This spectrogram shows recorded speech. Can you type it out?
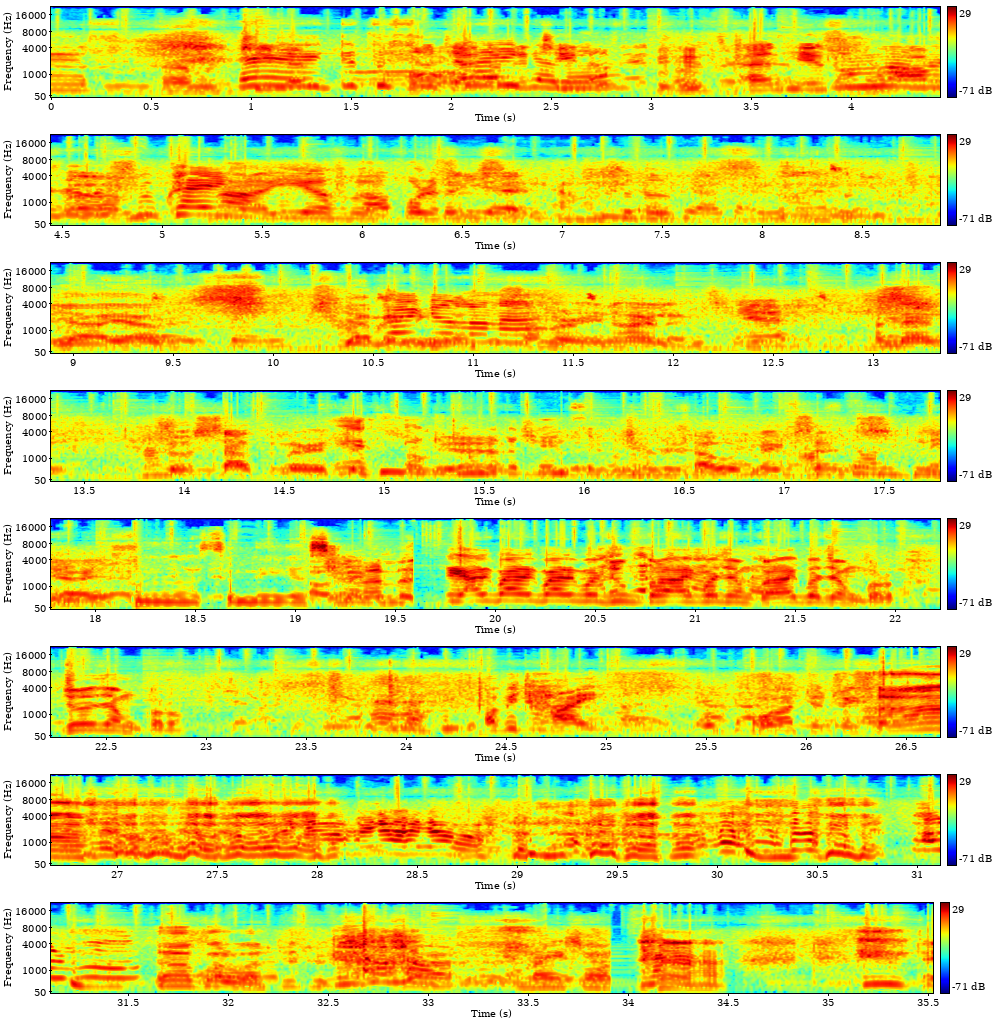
um, Chile, এইটা তো শুকাই Santiago de গেল Chile, and he's half এটা তো um, শুকাই না গেল ইয়ে হয়ে পড়ে ফেলছে এখন শুধু Yeah, yeah. Yeah, maybe গেল that's the না। summer in Ireland. yeah. And then the South American summer. That would make sense. Yeah, yeah. Hmm, it's a mega I'll sun. make- আরেকবার আরেকবার আরেকবার জুম করো আরেকবার জাম্প করো আরেকবার jump করো জোরে জাম্প করো one two three nice one হ্যাঁ হ্যাঁ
